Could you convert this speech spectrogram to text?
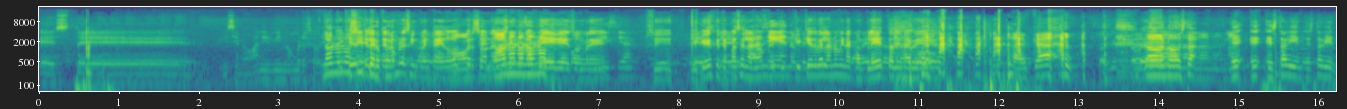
Este. Y se me van a ir mil nombres ahorita. No, no, no, ¿Quieres sí, que pero- te pero- nombre 52 Monse, personas. No, no, no, no, no. pegues, hombre. Sí. ¿Qué quieres que te Este, pase la nómina? viendo ¿Qué- que ¿Quieres ver la nómina cabeza- completa de una vez? Acá. No, no, está, no, no, no. eh, eh, está bien, está bien.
